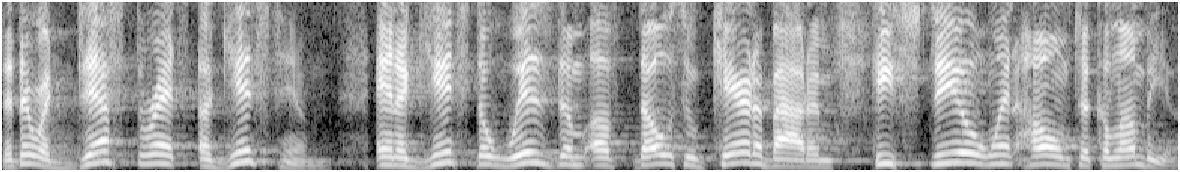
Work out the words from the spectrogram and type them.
that there were death threats against him and against the wisdom of those who cared about him, he still went home to Colombia.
